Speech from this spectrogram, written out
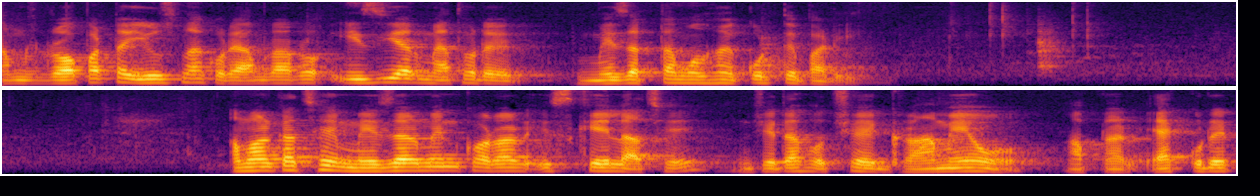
আমরা ড্রপারটা ইউজ না করে আমরা আরও ইজিয়ার মেথডে মেজারটা মনে হয় করতে পারি। আমার কাছে মেজারমেন্ট করার স্কেল আছে, যেটা হচ্ছে গ্রামেও আপনার অ্যাকুরেট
